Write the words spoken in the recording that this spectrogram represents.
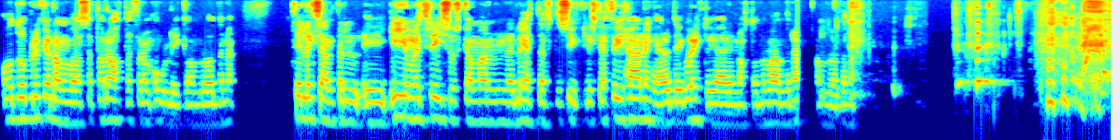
Och då brukar de vara separata för de olika områdena. Till exempel i geometri så ska man leta efter cykliska fyrhörningar och det går inte att göra i något av de andra områdena.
